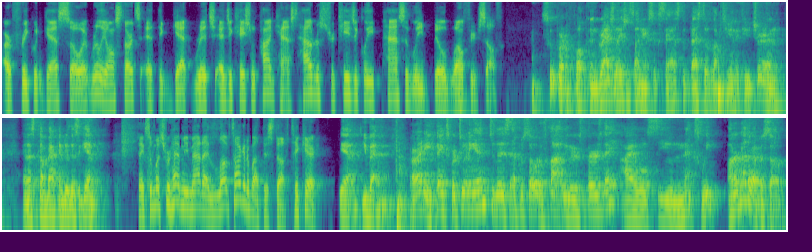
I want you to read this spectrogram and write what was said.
are frequent guests. So it really all starts at the Get Rich Education podcast how to strategically, passively build wealth for yourself. Super. Well, congratulations on your success. The best of luck to you in the future. And, and let's come back and do this again. Thanks so much for having me, Matt. I love talking about this stuff. Take care. Yeah, you bet. All righty. Thanks for tuning in to this episode of Thought Leaders Thursday. I will see you next week on another episode.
